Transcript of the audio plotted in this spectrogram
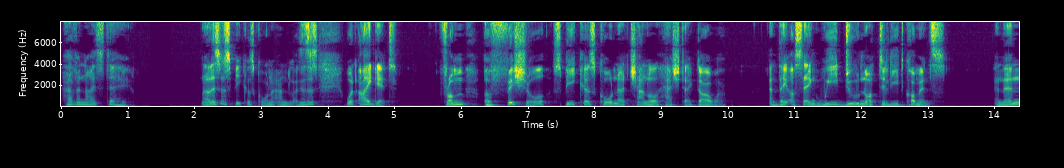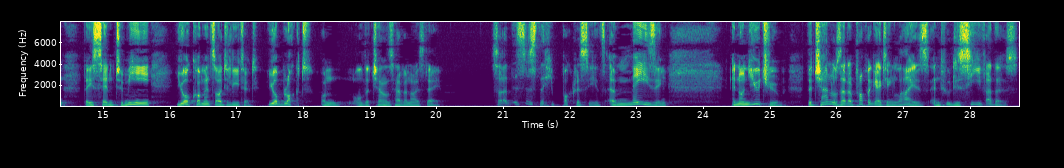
Have a nice day. Now, this is Speaker's Corner Analyze. This is what I get from official Speakers Corner channel hashtag Dawa. And they are saying we do not delete comments. And then they send to me, your comments are deleted. You're blocked on all the channels. Have a nice day. So this is the hypocrisy. It's amazing. And on YouTube, the channels that are propagating lies and who deceive others,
